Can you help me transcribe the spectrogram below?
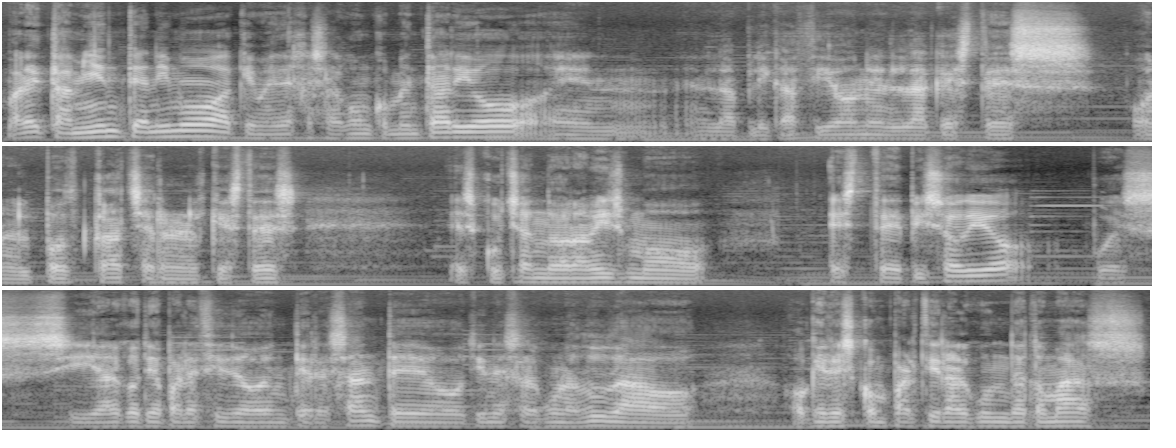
¿Vale? También te animo a que me dejes algún comentario en, en la aplicación en la que estés o en el podcatcher en el que estés escuchando ahora mismo este episodio, pues si algo te ha parecido interesante o tienes alguna duda o, quieres compartir algún dato más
